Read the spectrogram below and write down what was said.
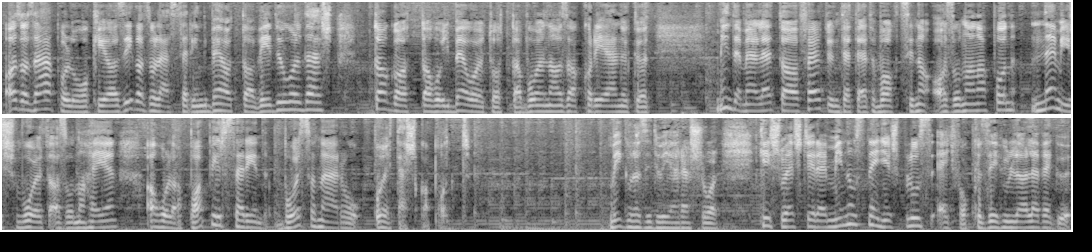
Az az ápoló, aki az igazolás szerint beadta a védőoldást, tagadta, hogy beoltotta volna az akkori elnököt. Mindemellett a feltüntetett vakcina azon a napon nem is volt azon a helyen, ahol a papír szerint Bolsonaro oltást kapott. Végül az időjárásról. Késő estére mínusz 4 és plusz 1 fok közé hüll a levegő.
